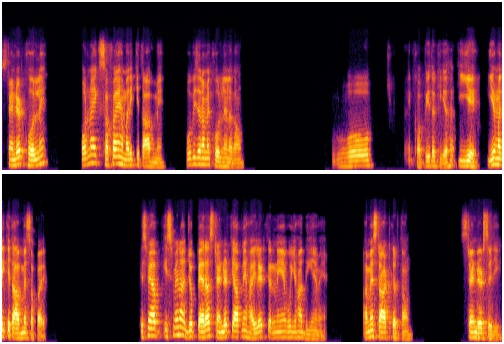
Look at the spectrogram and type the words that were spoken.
स्टैंडर्ड खोल लें और ना एक सफ़ा है हमारी किताब में, वो भी ज़रा मैं खोलने लगा हूँ। वो कॉपी तो किया था। ये ये हमारी किताब में सफ़ा है। इसमें आप, इसमें ना जो पैरा स्टैंडर्ड के आपने हाईलाइट करने हैं, वो यहाँ दिए हुए हैं। अब मैं स्टार्ट करता हूँ। स्टैंडर्ड से जी।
